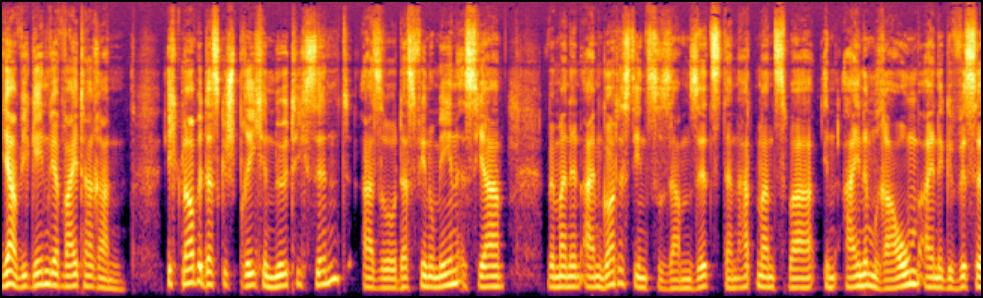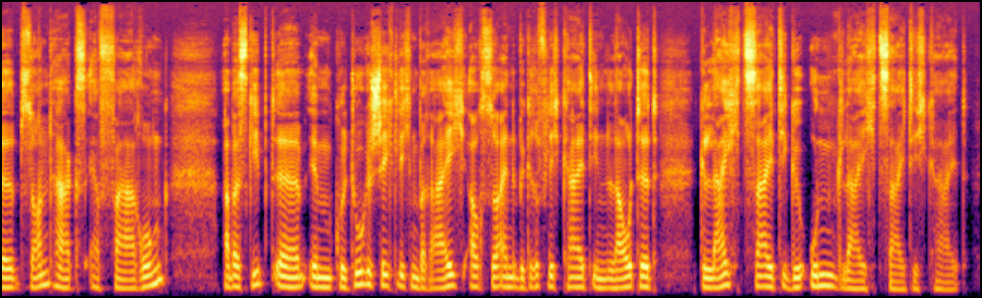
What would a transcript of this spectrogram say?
Ja, wie gehen wir weiter ran? Ich glaube, dass Gespräche nötig sind. Also das Phänomen ist ja, wenn man in einem Gottesdienst zusammensitzt, dann hat man zwar in einem Raum eine gewisse Sonntagserfahrung, aber es gibt äh, im kulturgeschichtlichen Bereich auch so eine Begrifflichkeit, die lautet gleichzeitige Ungleichzeitigkeit.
